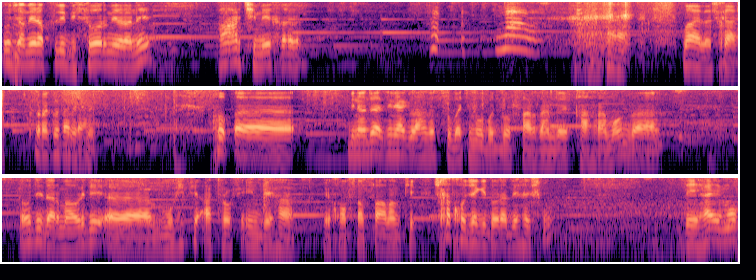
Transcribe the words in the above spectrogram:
اونجا میره پولی بیسور میاره نه؟ هر چی می‌خره نه. مایلش خیر. کورا کتا خب بیننده از این یک لحظه صحبتی ما بود با فرزندای قهرمان و دادی در مورد محیط اطراف این دهه. می‌خواستم فهمم که چقدر خوجگی داره دهه شما دهه ما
